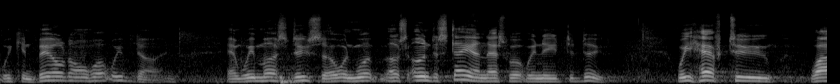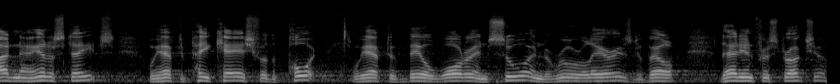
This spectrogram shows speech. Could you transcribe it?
We can build on what we've done, and we must do so, and we must understand that's what we need to do. We have to widen our interstates. We have to pay cash for the port. We have to build water and sewer in the rural areas, develop that infrastructure.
